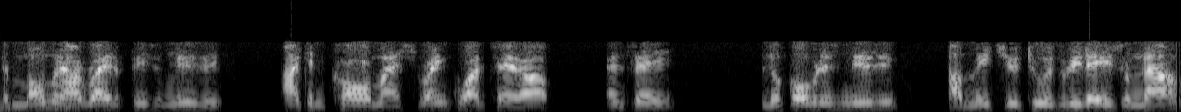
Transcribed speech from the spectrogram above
the moment I write a piece of music, I can call my string quartet up and say, look over this music. I'll meet you two or three days from now,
